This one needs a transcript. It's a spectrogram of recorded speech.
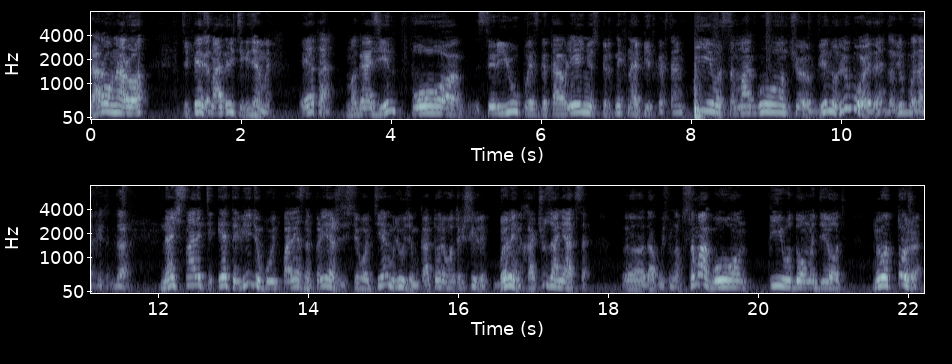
Здорово, народ! Теперь Привет. смотрите, где мы. Это магазин по сырью, по изготовлению спиртных напитков. Там пиво, самогон, что, вино, любое, да? Да, любой напиток, да. Значит, смотрите, это видео будет полезно прежде всего тем людям, которые вот решили, блин, хочу заняться, э, допустим, там, самогон, пиво дома делать. Мы вот тоже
